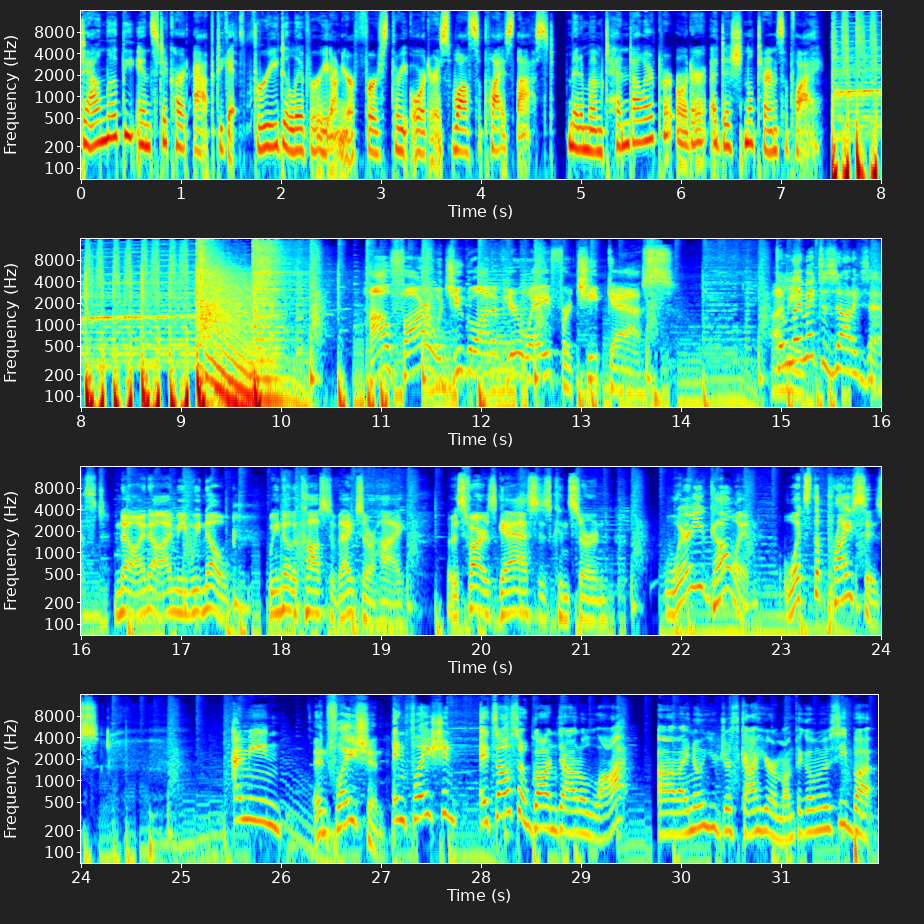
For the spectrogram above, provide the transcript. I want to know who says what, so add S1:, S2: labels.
S1: Download the Instacart app to get free delivery on your first three orders while supplies last. Minimum $10 per order, additional term supply.
S2: How far would you go out of your way for cheap gas?
S3: The limit does not exist.
S2: No, I know. I mean, we know we know the cost of eggs are high, but as far as gas is concerned, where are you going? What's the prices?
S3: I mean,
S2: Inflation.
S3: inflation, it's also gone down a lot. Um, I know you just got here a month ago, Moosey, but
